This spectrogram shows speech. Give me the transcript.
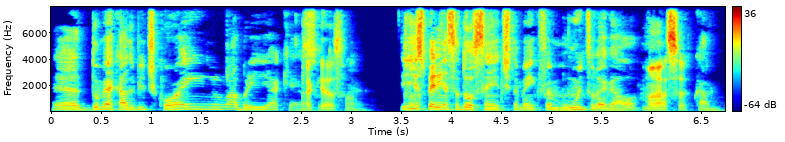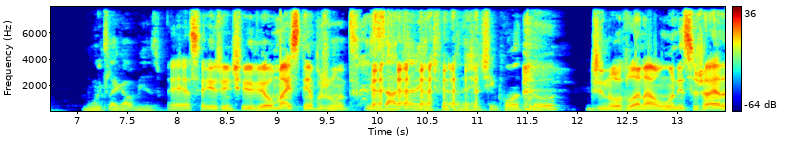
É, do mercado Bitcoin eu abri a Castle. A Castle. É. E experiência docente também, que foi muito legal. Massa. Cara, muito legal mesmo. É, Essa aí a gente viveu mais tempo junto. Exatamente, foi quando a gente encontrou. De novo lá na Uni, isso já era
